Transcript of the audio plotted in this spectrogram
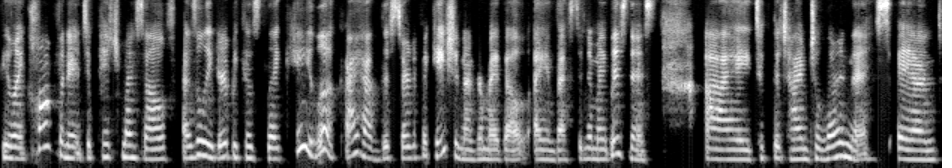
feeling confident to pitch myself as a leader because, like, hey, look, I have this certification under my belt. I invested in my business. I took the time to learn this. And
